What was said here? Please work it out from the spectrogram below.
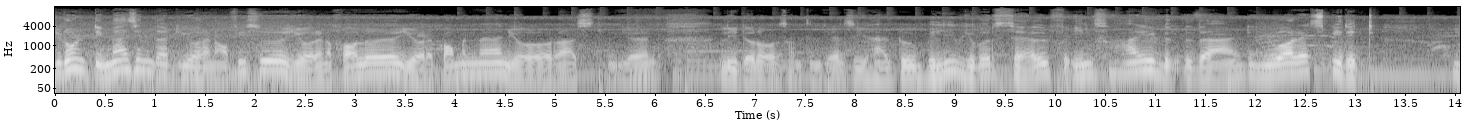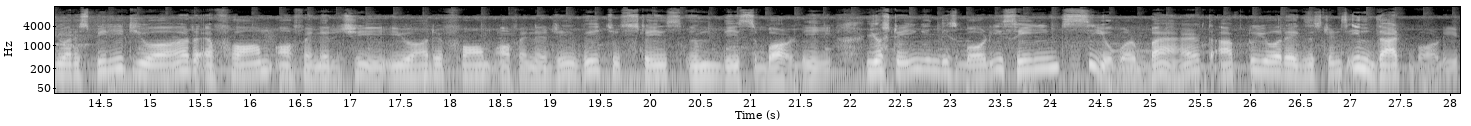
you don't imagine that you are an officer you are a follower you are a common man you are a student leader or something else. You have to believe yourself inside that you are a spirit. You are a spirit you are a form of energy. You are a form of energy which stays in this body. You are staying in this body since your birth up to your existence in that body.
